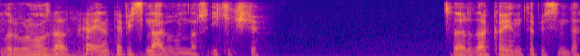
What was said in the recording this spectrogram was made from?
Bunları vurmamız lazım. Kayanın tepesinde abi bunlar. İki kişi. Sarıda kayanın tepesinde.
